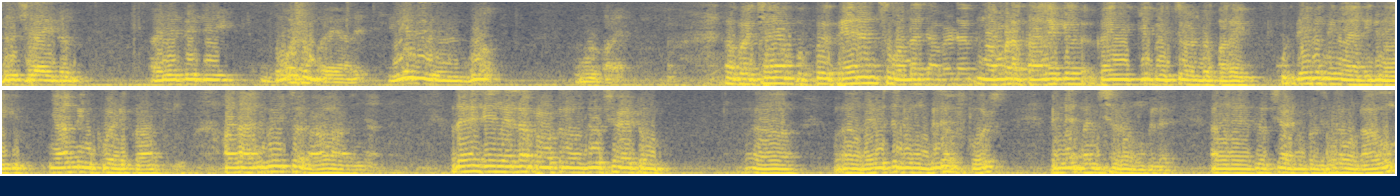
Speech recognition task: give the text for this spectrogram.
തീർച്ചയായിട്ടും അതിനെപ്പറ്റി ദോഷം പറയാതെ ഏതൊരു ഗുണം നമ്മൾ പറയാം. അപ്പൊ ചില പേരൻസ് വന്നാൽ അവരുടെ നമ്മുടെ തലയ്ക്ക് കൈക്ക് പിടിച്ചുകൊണ്ട് പറയും "കു- ദൈവം നിങ്ങളെ അനുഗ്രഹിക്കും ഞാൻ നിങ്ങൾക്ക് വേണ്ടി പ്രാർത്ഥിക്കും. അത് അനുഭവിച്ച ഒരാളാണ് ഞാൻ. അദ്ദേഹം ചെയ്യുന്ന എല്ലാ പ്രവർത്തനവും തീർച്ചയായിട്ടും ദൈവത്തിന്റെ മുമ്പിൽ ഓഫ് കോഴ്സ് പിന്നെ മനുഷ്യരുടെ മുമ്പിൽ അതിന് തീർച്ചയായിട്ടും പ്രതിഫലം ഉണ്ടാകും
